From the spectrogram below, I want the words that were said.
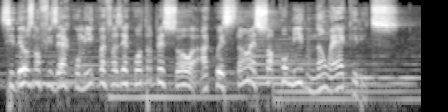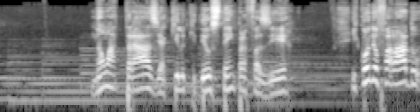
Se Deus não fizer comigo, vai fazer com outra pessoa. A questão é só comigo. Não é, queridos. Não atrase aquilo que Deus tem para fazer. E quando eu, falar do,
